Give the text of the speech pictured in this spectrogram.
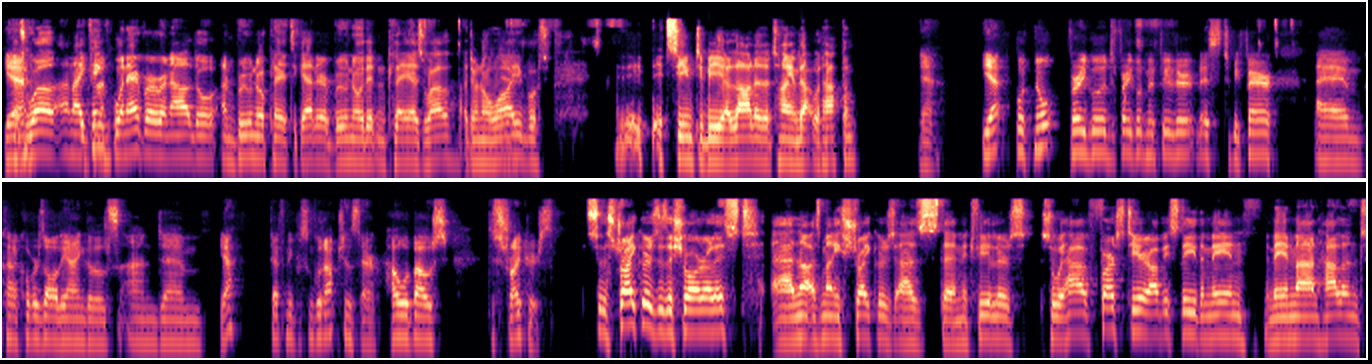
yeah, as well, and I think whenever Ronaldo and Bruno played together, Bruno didn't play as well. I don't know why, but it, it seemed to be a lot of the time that would happen. yeah, yeah. But no, very good, very good midfielder list. To be fair, um, kind of covers all the angles, and um, yeah, definitely some good options there. How about the strikers? So the strikers is a shorter list, uh, not as many strikers as the midfielders. So we have first here, obviously the main the main man, Haaland.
